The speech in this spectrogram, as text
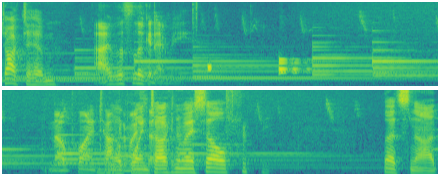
Talk to him. I was looking at me. No point in talking No to point myself. talking to myself. Let's not.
